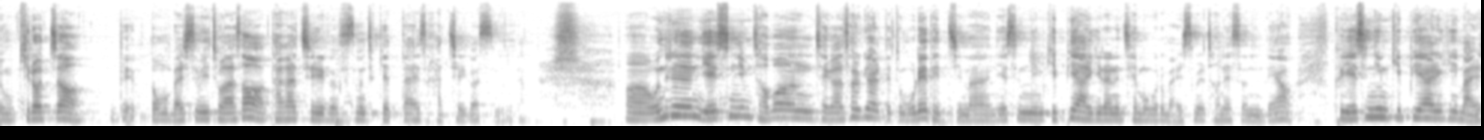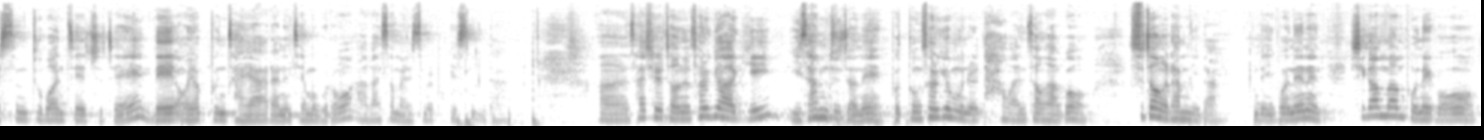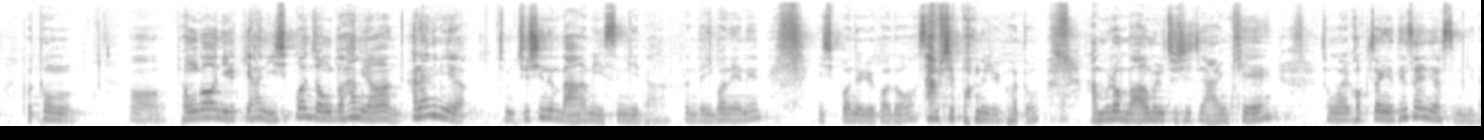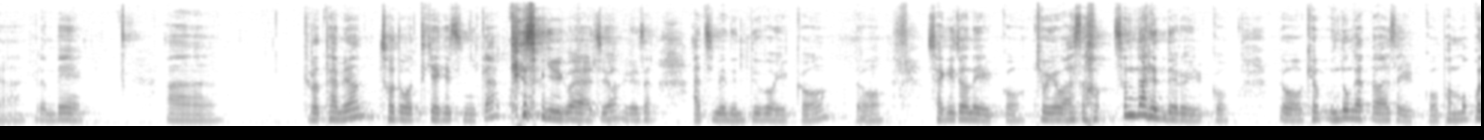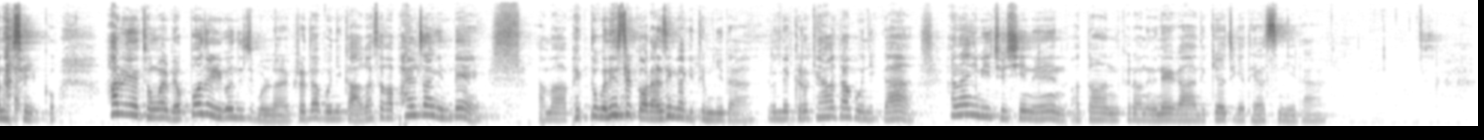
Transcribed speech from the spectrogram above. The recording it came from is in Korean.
좀 길었죠? 근데 너무 말씀이 좋아서 다 같이 읽었으면 좋겠다 해서 같이 읽었습니다. 어, 오늘은 예수님 저번 제가 설교할 때 좀 오래됐지만 예수님 깊이 알기라는 제목으로 말씀을 전했었는데요. 그 예수님 깊이 알기 말씀 두 번째 주제 내 어여쁜 자야라는 제목으로 아가서 말씀을 보겠습니다. 아, 사실 저는 설교하기 2, 3주 전에 보통 설교문을 다 완성하고 수정을 합니다. 근데 이번에는 시간만 보내고 보통 어, 경건 읽기 한 20번 정도 하면 하나님이 좀 주시는 마음이 있습니다. 그런데 이번에는 20번을 읽어도 30번을 읽어도 아무런 마음을 주시지 않기에 정말 걱정이 태산이었습니다. 그런데 아, 그렇다면 저도 어떻게 하겠습니까? 계속 읽어야죠. 그래서 아침에 눈 뜨고 읽고 또 자기 전에 읽고 교회 와서 숨나는 대로 읽고 또 운동 갔다 와서 읽고 밥 먹고 나서 읽고 하루에 정말 몇 번을 읽었는지 몰라요. 그러다 보니까 아가서가 8장인데 아마 백독은 했을 거란 생각이 듭니다. 그런데 그렇게 하다 보니까 하나님이 주시는 어떤 그런 은혜가 느껴지게 되었습니다.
